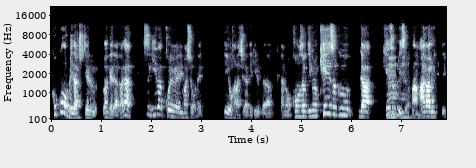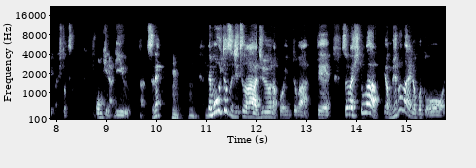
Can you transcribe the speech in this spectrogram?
ここを目指してるわけだから、次はこれをやりましょうねっていうお話ができるから、あのコンサルティングの継続が、継続率がまあ上がるっていうのが一つ大きな理由なんですね。うんうんで、もう一つ実は重要なポイントがあって、それは人は、いや目の前のことを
